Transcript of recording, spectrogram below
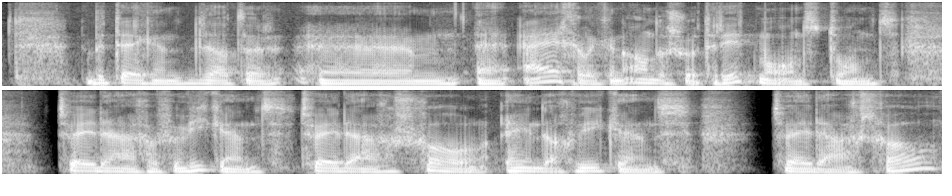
Dat betekent dat er eigenlijk een ander soort ritme ontstond. Twee dagen weekend, twee dagen school, één dag weekend. Twee dagen school.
